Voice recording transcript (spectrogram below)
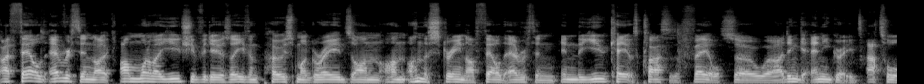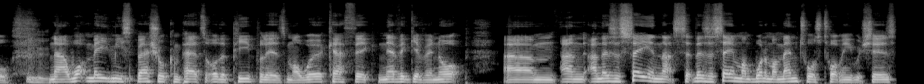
I failed everything. Like on one of my YouTube videos, I even post my grades on, on, on the screen. I failed everything. In the UK, it was classed as a fail, so uh, I didn't get any grades at all. Mm-hmm. Now, what made me special compared to other people is my work ethic, never giving up. Um, and, and there's a saying that there's a saying one of my mentors taught me, which is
